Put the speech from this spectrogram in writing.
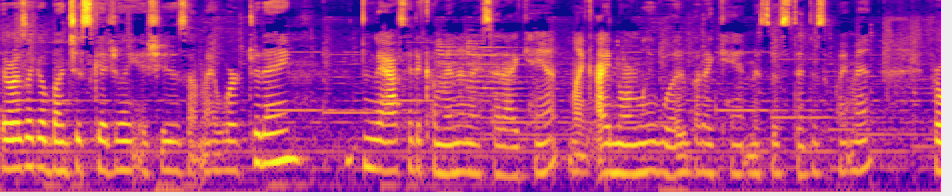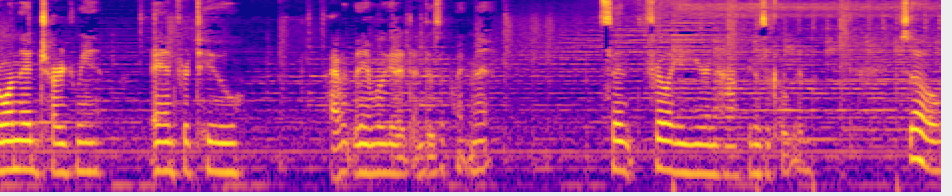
There was like a bunch of scheduling issues at my work today and they asked me to come in and I said I can't. Like I normally would, but I can't miss this dentist appointment. For one, they'd charge me, and for two, I haven't been able to get a dentist appointment since for like a year and a half because of COVID. So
